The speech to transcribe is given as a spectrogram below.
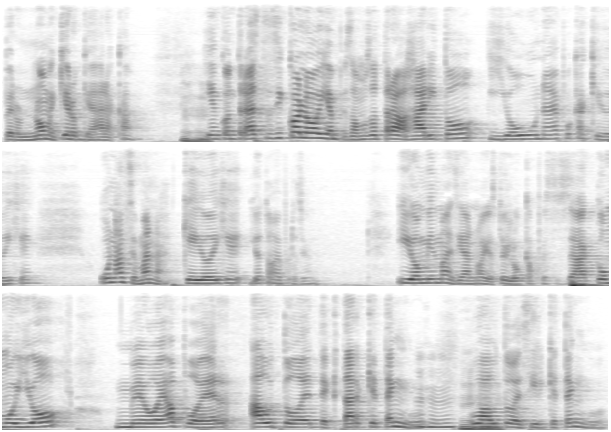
pero no me quiero quedar acá. Y encontré a este psicólogo y empezamos a trabajar y todo. Y hubo una época que yo dije, una semana, que yo dije, yo tengo depresión. Y yo misma decía, no, yo estoy loca, pues, o sea, como yo me voy a poder autodetectar que tengo o autodecir que tengo.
